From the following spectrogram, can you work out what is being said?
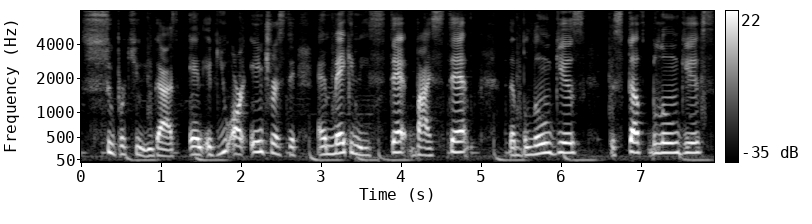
Super cute, you guys. And if you are interested in making these step by step, the balloon gifts, the stuffed balloon gifts,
